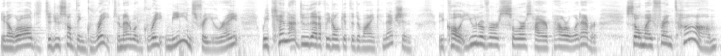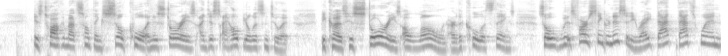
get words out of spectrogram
You know, we're all to do something great, no matter what great means for you, right? We cannot do that if we don't get the divine connection. You call it universe, source, higher power, whatever. So my friend Tom is talking about something so cool and his stories, I just I hope you'll listen to it because his stories alone are the coolest things. So as far as synchronicity, right? That that's when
